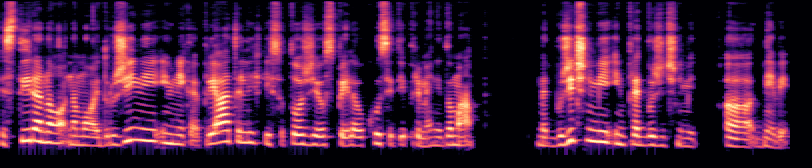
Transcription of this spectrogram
testirano na moji družini in nekaj prijateljih, ki so to že uspeli okusiti pri meni doma med božičnimi in predbožičnimi uh, dnevi.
